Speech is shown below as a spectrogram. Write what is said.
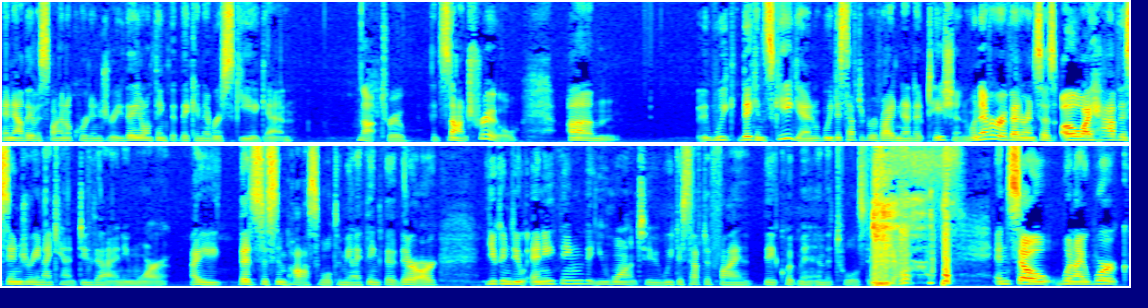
and now they have a spinal cord injury. They don't think that they can ever ski again. Not true. It's not true. Um, we they can ski again. We just have to provide an adaptation. Whenever a veteran says, "Oh, I have this injury and I can't do that anymore," I that's just impossible to me. I think that there are you can do anything that you want to. We just have to find the equipment and the tools to do that. And so when I work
